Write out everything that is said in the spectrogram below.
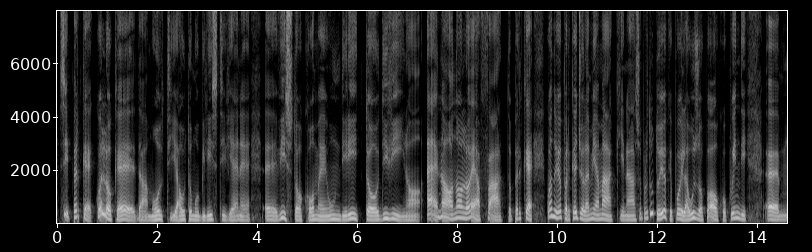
Sì, perché quello che da molti automobilisti viene eh, visto come un diritto divino, eh no, non lo è affatto, perché quando io parcheggio la mia macchina, soprattutto io che poi la uso poco, quindi ehm,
